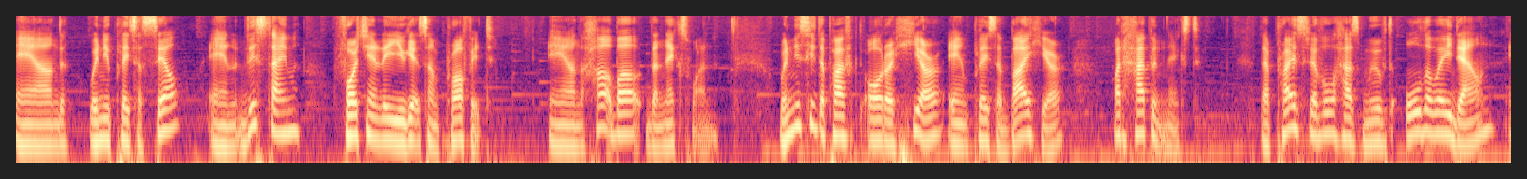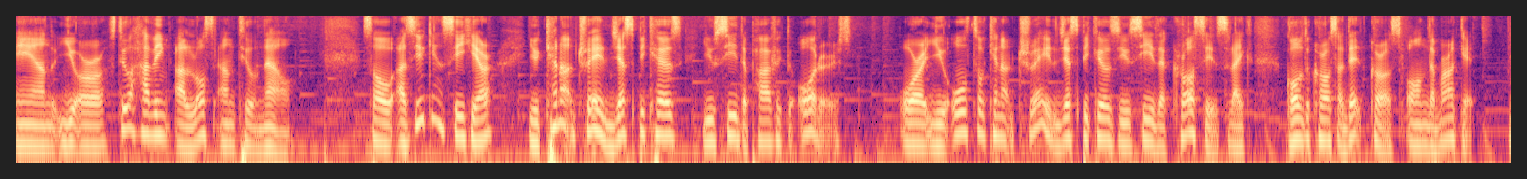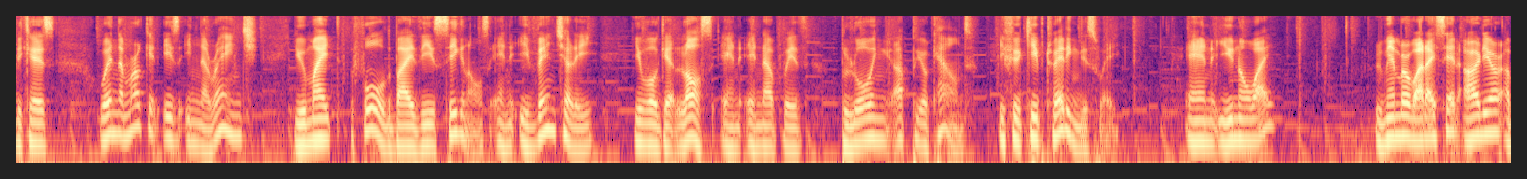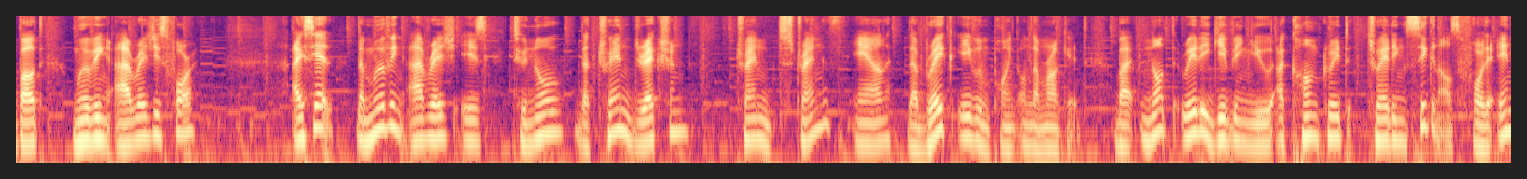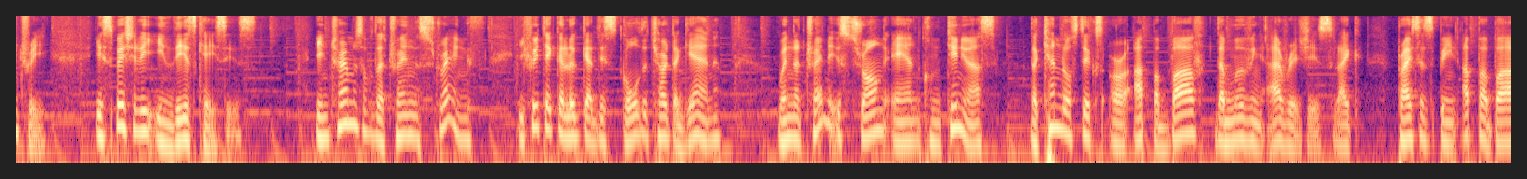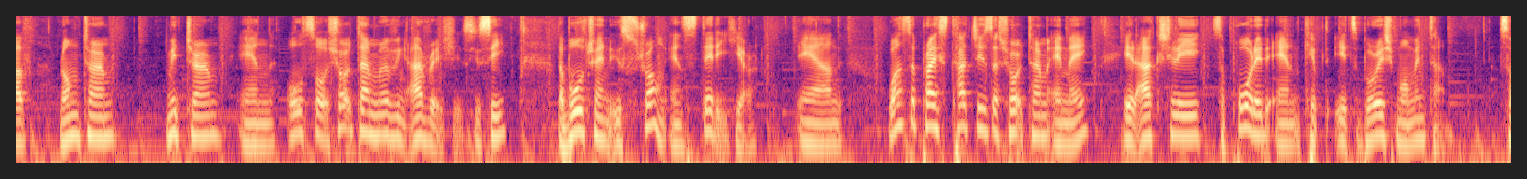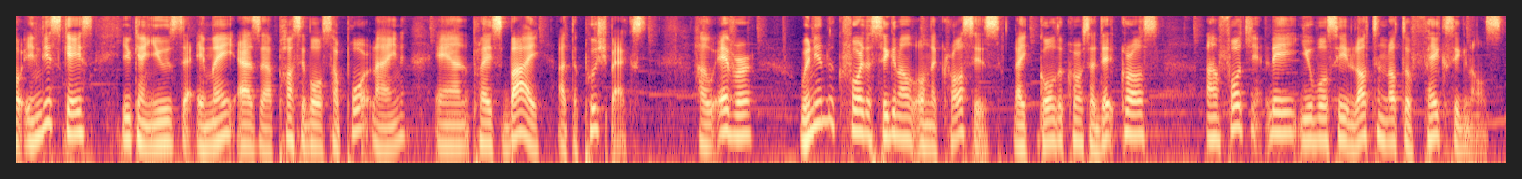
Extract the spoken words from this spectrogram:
and when you place a sell, and this time, fortunately you get some profit. And how about the next one? When you see the perfect order here and place a buy here, what happened next? The price level has moved all the way down and you are still having a loss until now. So as you can see here, you cannot trade just because you see the perfect orders. Or you also cannot trade just because you see the crosses like gold cross or dead cross on the market because when the market is in a range, you might fooled by these signals and eventually you will get lost and end up with blowing up your account if you keep trading this way. And you know why? Remember what I said earlier about moving averages for? I said the moving average is to know the trend direction trend strength and the break-even point on the market, but not really giving you a concrete trading signals for the entry, especially in these cases. In terms of the trend strength, if you take a look at this gold chart again, when the trend is strong and continuous, the candlesticks are up above the moving averages, like prices being up above long-term, mid-term, and also short-term moving averages, you see? The bull trend is strong and steady here. And once the price touches the short-term MA, it actually supported and kept its bullish momentum. So in this case, you can use the MA as a possible support line and place buy at the pushbacks. However, when you look for the signal on the crosses, like gold cross or dead cross, unfortunately you will see lots and lots of fake signals.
